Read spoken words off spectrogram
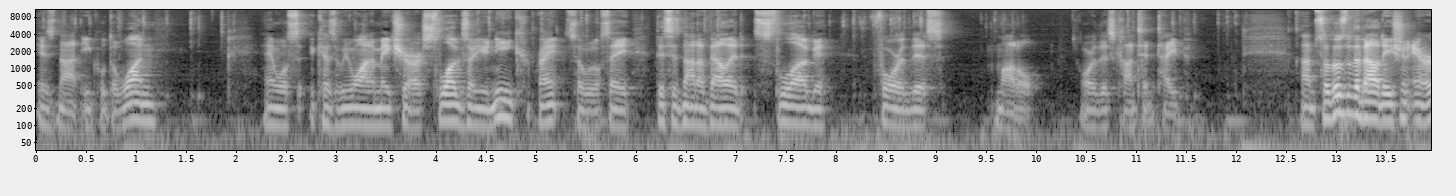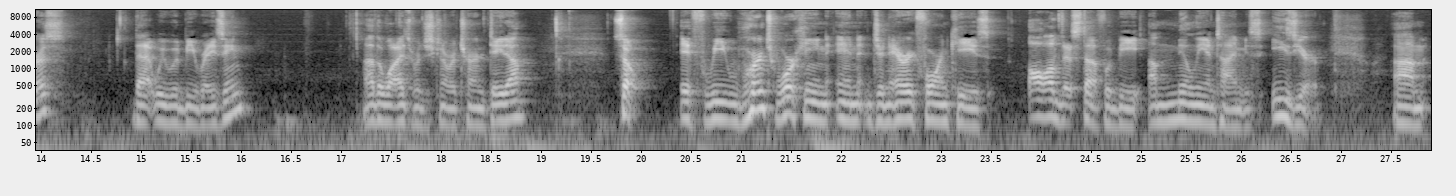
is not equal to one and we'll because we want to make sure our slugs are unique, right? So we'll say this is not a valid slug for this model or this content type. Um, so those are the validation errors that we would be raising. Otherwise, we're just going to return data. So if we weren't working in generic foreign keys, all of this stuff would be a million times easier. Um,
